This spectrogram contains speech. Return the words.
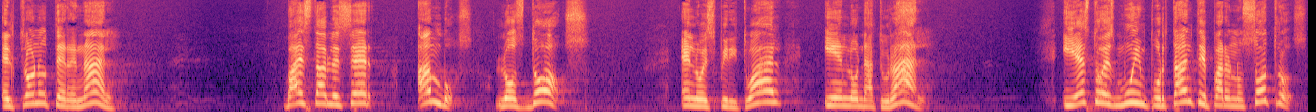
el trono terrenal. Va a establecer ambos, los dos, en lo espiritual y en lo natural. Y esto es muy importante para nosotros.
